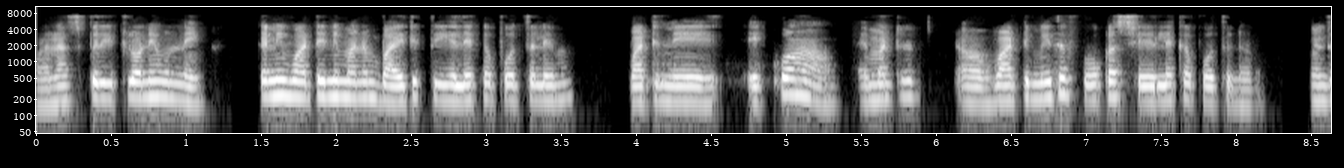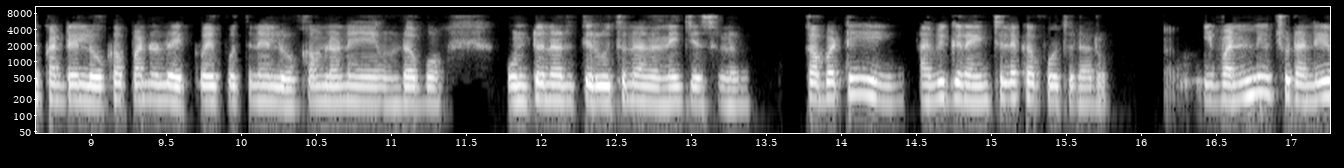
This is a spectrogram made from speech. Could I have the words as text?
మన స్పిరిట్లోనే ఉన్నాయి. కానీ వాటిని మనం బయటికి తీయలేకపోతలేము. వాటిని ఎక్కువ ఏమంటారు? వాటి మీద ఫోకస్ చేయలేకపోతున్నారు. ఎందుకంటే లోక పనులు ఎక్కువైపోతున్నాయి లోకంలోనే ఉండబో ఉంటున్నారు తిరుగుతున్నారు అనేది చేస్తున్నారు. కాబట్టి అవి గ్రహించలేకపోతున్నారు. ఇవన్నీ చూడండి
